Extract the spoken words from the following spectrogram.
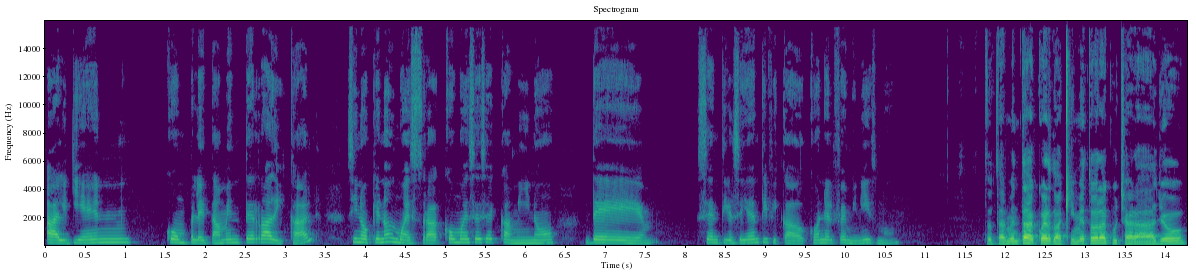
alguien completamente radical, sino que nos muestra cómo es ese camino de sentirse identificado con el feminismo. Totalmente de acuerdo. Aquí meto la cucharada yo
